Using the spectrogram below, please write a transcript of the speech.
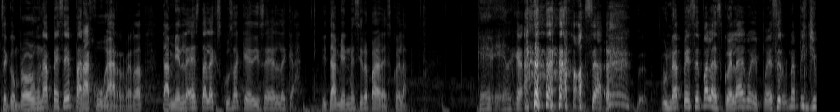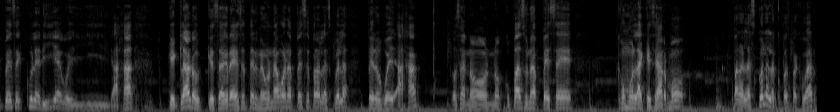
se compró una PC para jugar, ¿verdad? También está la excusa que dice él de que, ah, y también me sirve para la escuela. ¡Qué verga! o sea, una PC para la escuela, güey. Puede ser una pinche PC culerilla, güey. Y, ajá, que claro, que se agradece tener una buena PC para la escuela. Pero, güey, ajá. O sea, no, no ocupas una PC como la que se armó para la escuela la ocupas para jugar.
